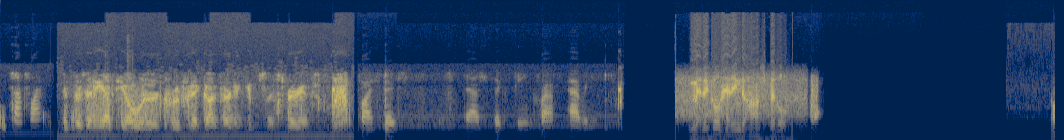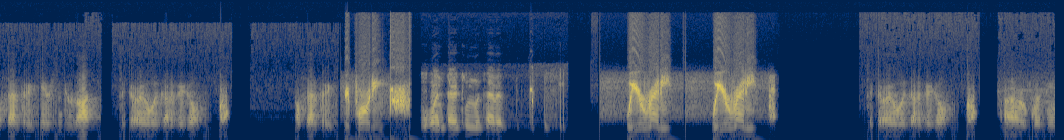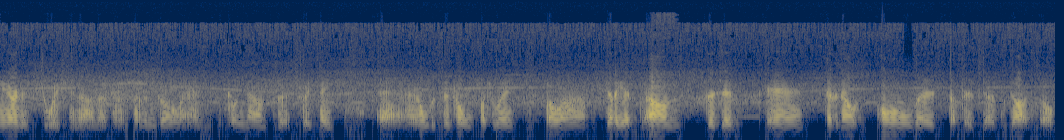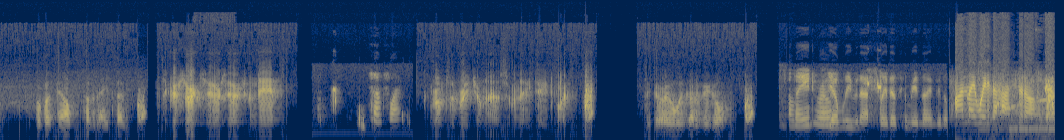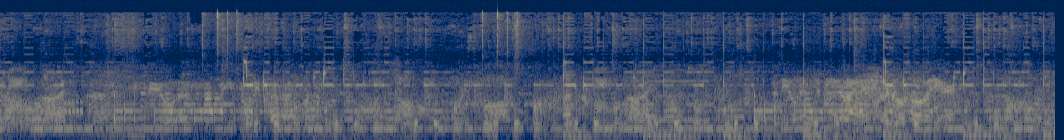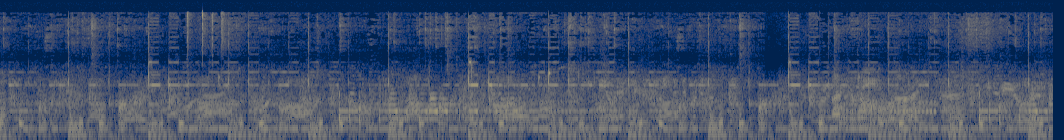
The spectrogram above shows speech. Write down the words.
10 If there's any FTO or crew fit gun turning, give us an experience. 5 6 dash 16 Craft Avenue. Medical heading to hospital. Alpha 3, Houston to Lost. Victoria, we got a visual. Alpha 3. Reporting. 113, Lieutenant. We are ready. We are ready. Victoria, we got a visual. Uh, requesting air the situation on uh, 77 Go and going down to Straight Paint and Old Central Butcherway. So, uh, gotta get, um, this in and seven out all the stuff that uh, we got. So, requesting help 787. Secure search, search, search, contain. 10 Run to the Adelaide Road? Yeah, I'm leaving Adelaide. That's going to be a 90 On my way to the hospital.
